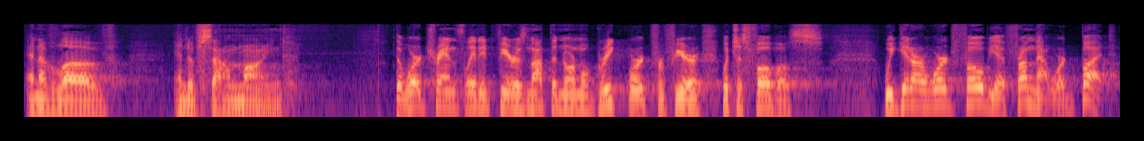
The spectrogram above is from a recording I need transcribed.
and of love and of sound mind. The word translated fear is not the normal Greek word for fear, which is phobos. We get our word phobia from that word, but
